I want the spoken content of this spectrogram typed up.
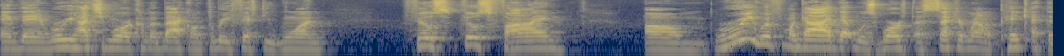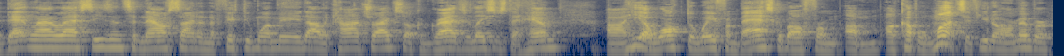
and then Rui Hachimura coming back on 351 feels feels fine. Um, Rui went from a guy that was worth a second round pick at the deadline last season to now signing a $51 million contract. So congratulations to him. Uh, he had walked away from basketball for um, a couple months, if you don't remember,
